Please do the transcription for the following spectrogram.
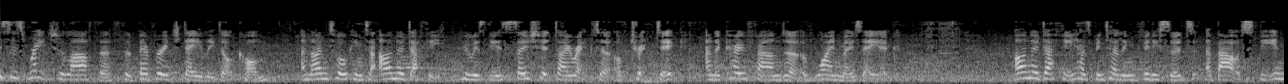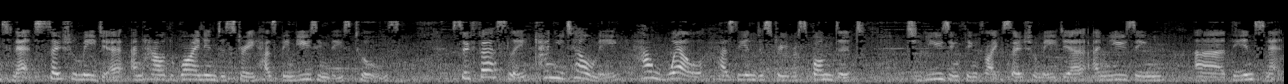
This is Rachel Arthur for BeverageDaily.com, and I'm talking to Arno Duffy, who is the Associate Director of Triptych and a co founder of Wine Mosaic. Arno Duffy has been telling Vinisud about the internet, social media, and how the wine industry has been using these tools. So, firstly, can you tell me how well has the industry responded to using things like social media and using uh, the internet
